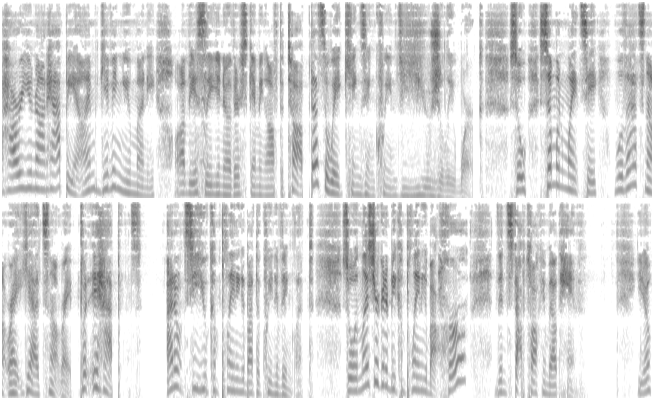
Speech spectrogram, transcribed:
how are you not happy? I'm giving you money. Obviously, you know they're skimming off the top. That's the way kings and queens usually work. So someone might say, well, that's not right. Yeah, it's not right, but it happens. I don't see you complaining about the Queen of England. So unless you're going to be complaining about her, then stop talking about him. You know,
